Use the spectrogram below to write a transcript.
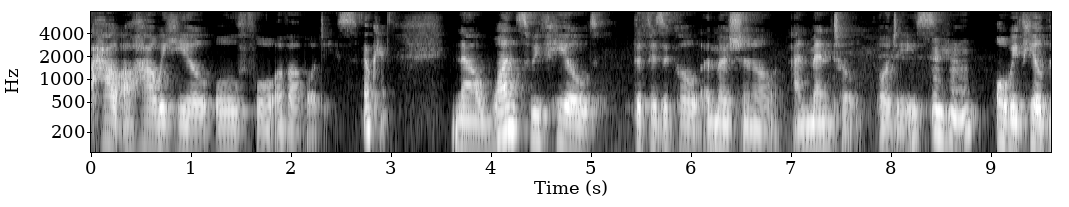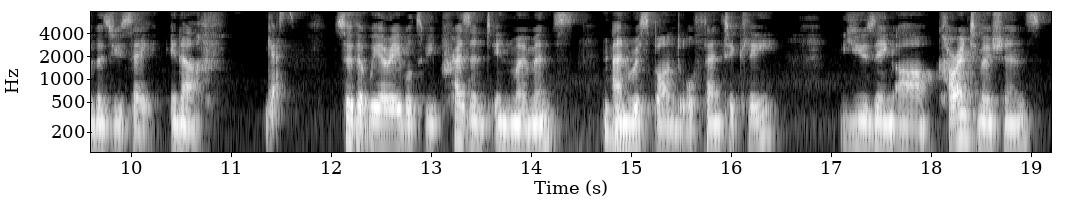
how are how we heal all four of our bodies. Okay. Now, once we've healed the physical, emotional, and mental bodies, Mm-hmm. or we've healed them, as you say, enough, Yes. So that we are able to be present in moments mm-hmm. and respond authentically using our current emotions,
